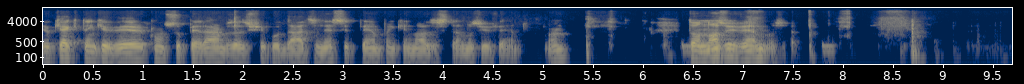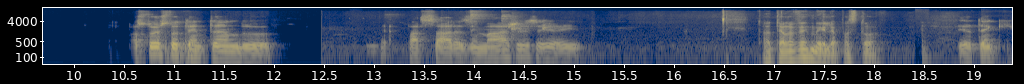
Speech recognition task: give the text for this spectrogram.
E o que é que tem que ver com superarmos as dificuldades nesse tempo em que nós estamos vivendo. Né? Então, nós vivemos. Pastor, estou tentando passar as imagens e aí. Está a tela vermelha, pastor. Eu tenho que.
